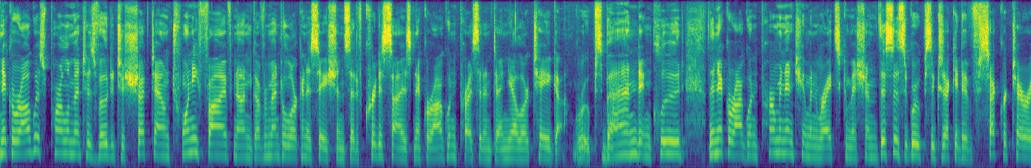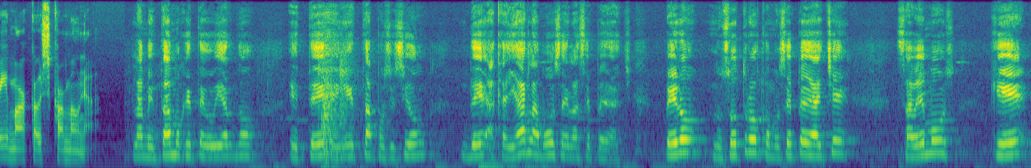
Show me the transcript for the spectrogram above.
Nicaragua's parliament has voted to shut down 25 non-governmental organizations that have criticized Nicaraguan President Daniel Ortega. Groups banned include the Nicaraguan Permanent Human Rights Commission. This is the group's executive secretary, Marcos Carmona. Lamentamos que este gobierno esté en esta posición de acallar la voz de la CPDH. Pero nosotros como CPDH sabemos que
